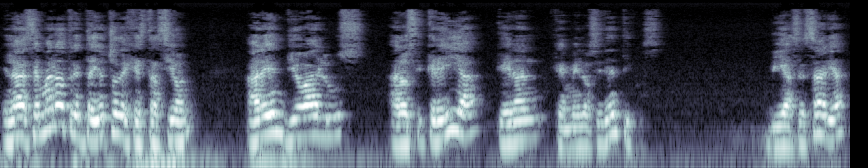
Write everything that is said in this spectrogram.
En la semana 38 de gestación, Allen dio a luz a los que creía que eran gemelos idénticos. Vía cesárea.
